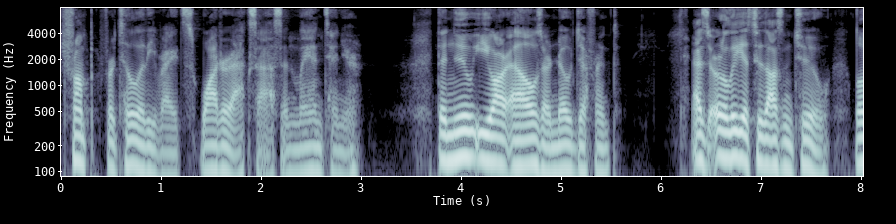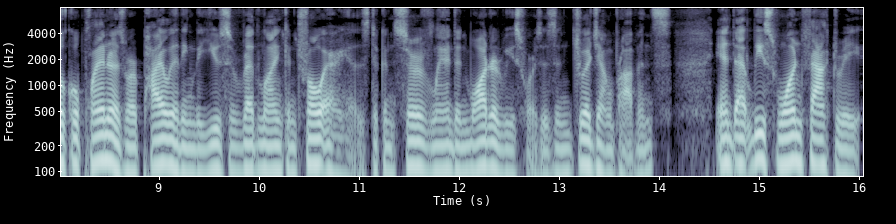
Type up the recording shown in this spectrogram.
trump fertility rights, water access, and land tenure. The new ERLs are no different. As early as 2002, local planners were piloting the use of red line control areas to conserve land and water resources in Zhejiang province, and at least one factory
